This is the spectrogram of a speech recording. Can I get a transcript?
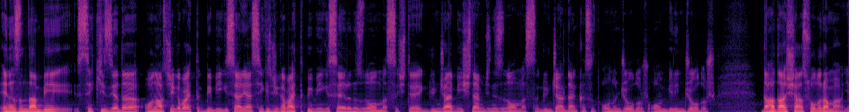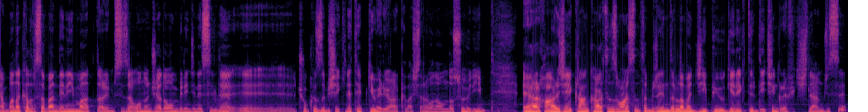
en azından bir 8 ya da 16 GB'lık bir bilgisayar yani 8 GB'lık bir bilgisayarınızın olması işte güncel bir işlemcinizin olması güncelden kasıt 10. olur 11. olur daha da aşağısı olur ama ya bana kalırsa ben deneyimi aktarayım size 10. ya da 11. nesilde e, çok hızlı bir şekilde tepki veriyor arkadaşlar bana onu da söyleyeyim. Eğer harici ekran kartınız varsa da tabii renderlama GPU gerektirdiği için grafik işlemcisi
